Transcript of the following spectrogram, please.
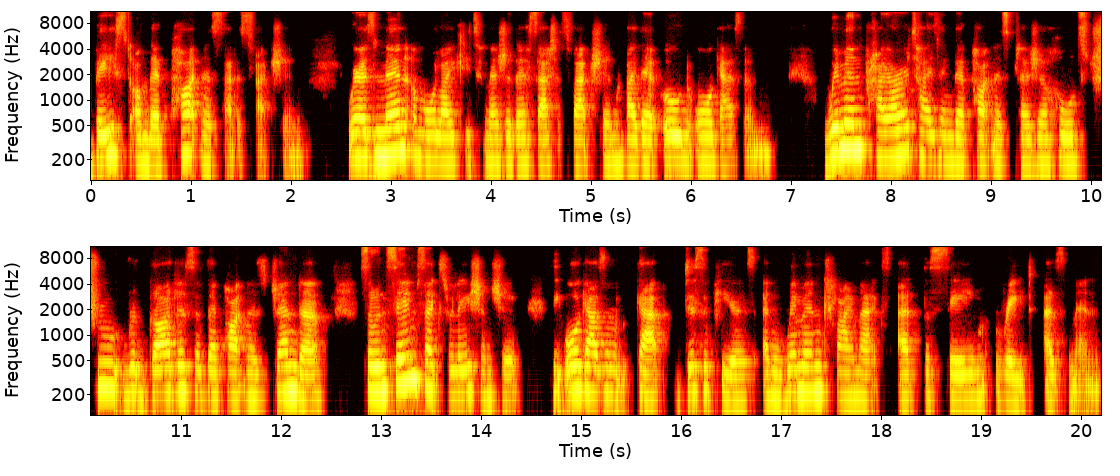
based on their partner's satisfaction, whereas men are more likely to measure their satisfaction by their own orgasm. Women prioritizing their partner's pleasure holds true regardless of their partner's gender. So, in same sex relationship, the orgasm gap disappears and women climax at the same rate as men.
